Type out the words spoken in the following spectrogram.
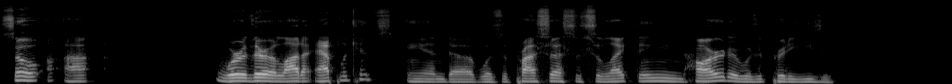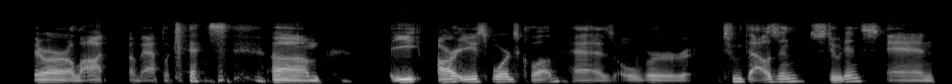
So, uh, were there a lot of applicants, and uh, was the process of selecting hard, or was it pretty easy? There are a lot of applicants. um, e- our esports club has over 2,000 students. And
